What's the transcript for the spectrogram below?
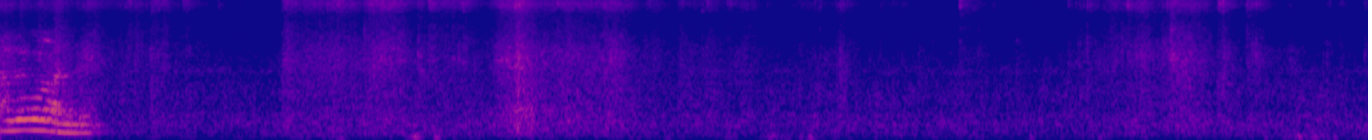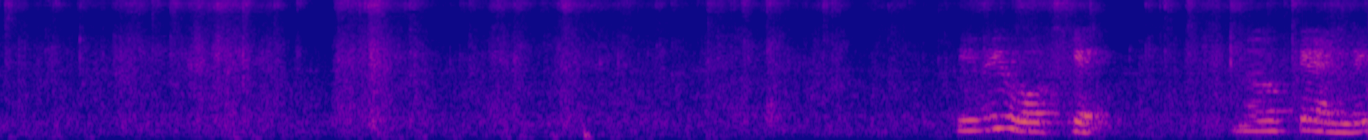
అదిగోండి. ఇవి ఓకే. ఓకే అండి.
